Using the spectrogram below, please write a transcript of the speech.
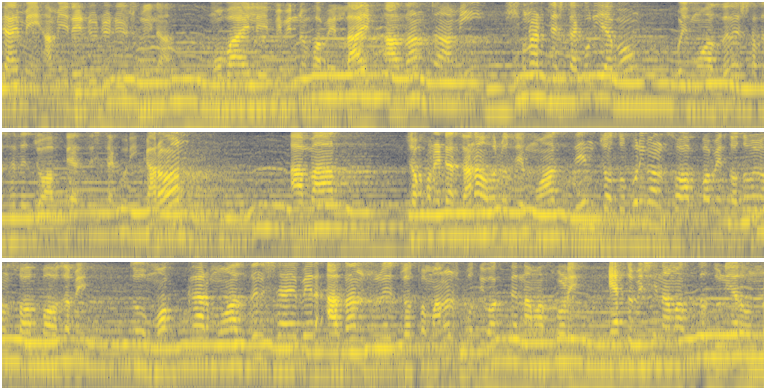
টাইমে আমি রেডিও টেডিও শুনি না। মোবাইলে বিভিন্নভাবে লাইভ আজানটা আমি শোনার চেষ্টা করি এবং ওই মুয়াজ্জিনের সাথে সাথে জবাব দেওয়ার চেষ্টা করি। কারণ আমার যখন এটা জানা হলো যে মুয়াজ্জিন যত পরিমাণ সওয়াব পাবে, তত পরিমাণ সওয়াব পাওয়া যাবে। তো মক্কার মুয়াজ্জিন সাহেবের আজান শুনে যত মানুষ প্রতি ওয়াক্তে নামাজ পড়ে, এত বেশি নামাজ তো দুনিয়ার অন্য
